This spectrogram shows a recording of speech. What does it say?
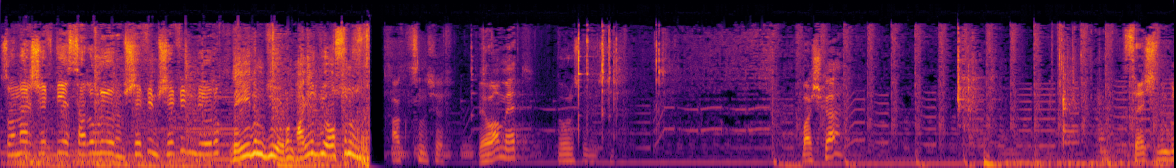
Somer Şef diye sarılıyorum. Şefim şefim diyorum. Değilim diyorum. Hayır diyorsunuz. Haklısın şef. Devam et. Doğru söylüyorsun. Başka? Sen şimdi bu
